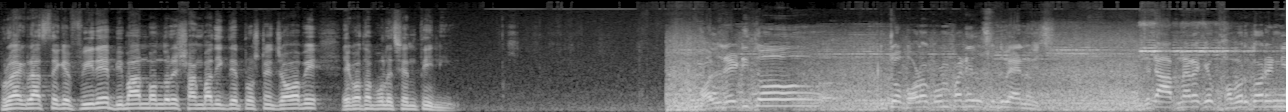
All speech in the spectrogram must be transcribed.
প্রয়াগরাজ থেকে ফিরে বিমানবন্দরে সাংবাদিকদের প্রশ্নের জবাবে একথা বলেছেন তিনি। অলরেডি তো দুটো বড় কোম্পানির ওষুধ ব্যান হয়েছে। যেটা আপনারা কেউ খবর করেননি,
